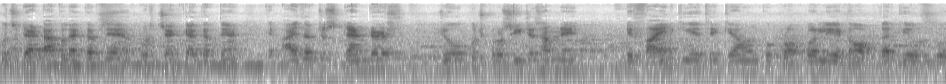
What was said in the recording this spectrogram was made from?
कुछ डाटा कलेक्ट करते हैं और चेक क्या करते हैं कि आइधर जो स्टैंडर्ड्स जो कुछ प्रोसीजर्स हमने डिफ़ाइन किए थे क्या उनको प्रॉपरली अडॉप्ट करके उनको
